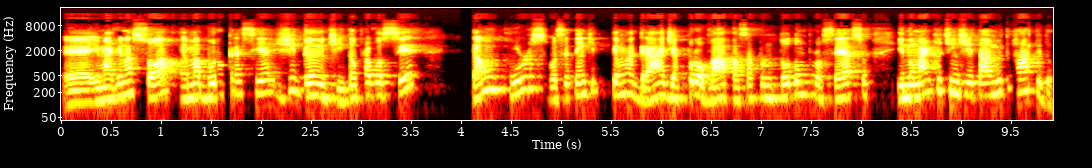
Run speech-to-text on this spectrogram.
é, imagina só, é uma burocracia gigante. Então, para você dar um curso, você tem que ter uma grade, aprovar, passar por todo um processo. E no marketing digital é muito rápido.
